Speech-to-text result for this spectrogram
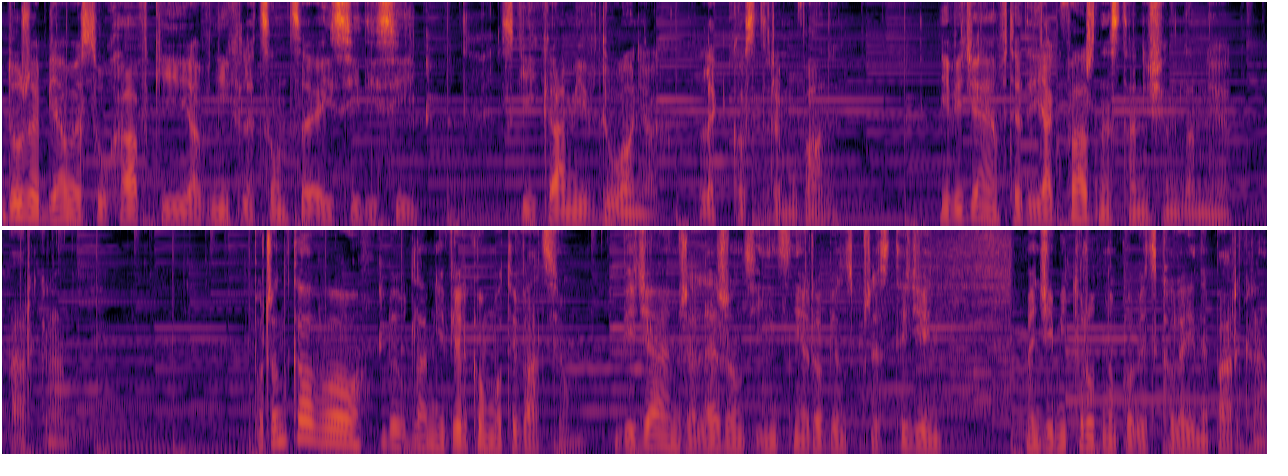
duże białe słuchawki, a w nich lecące ACDC, z kijkami w dłoniach, lekko stremowany. Nie wiedziałem wtedy, jak ważne stanie się dla mnie parkrun. Początkowo był dla mnie wielką motywacją. Wiedziałem, że leżąc i nic nie robiąc przez tydzień, będzie mi trudno pobiec kolejny parkrun.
